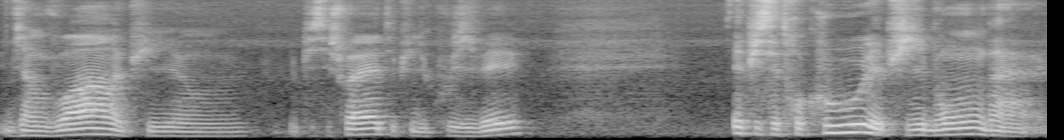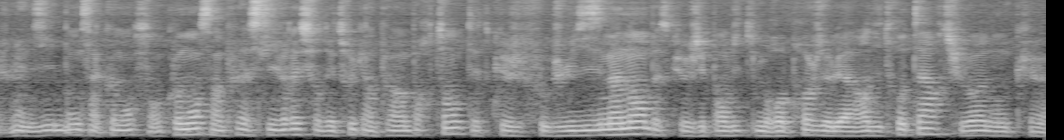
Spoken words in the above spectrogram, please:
viens me voir, et puis, euh, et puis c'est chouette, et puis du coup j'y vais. Et puis c'est trop cool, et puis bon, bah, je me dis, bon, ça commence, on commence un peu à se livrer sur des trucs un peu importants, peut-être que faut que je lui dise maintenant, parce que j'ai pas envie qu'il me reproche de lui avoir dit trop tard, tu vois, donc euh,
